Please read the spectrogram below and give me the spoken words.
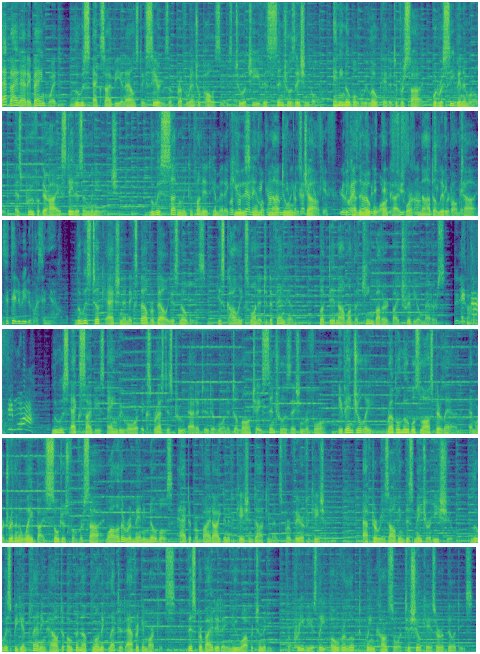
That night at a banquet, Louis XIV announced a series of preferential policies to achieve his centralization goal. Any noble who relocated to Versailles would receive an emerald as proof of their high status and lineage. Louis suddenly confronted him and accused him of not doing his job Abélafief. Le vrai because the noble noble était le archives were not delivered on time. C'était lui le vrai seigneur. Louis took action and expelled rebellious nobles. His colleagues wanted to defend him, but did not want the king bothered by trivial matters. Louis XIV's angry roar expressed his true attitude and wanted to launch a centralization reform. Eventually, rebel nobles lost their land and were driven away by soldiers from Versailles, while other remaining nobles had to provide identification documents for verification. After resolving this major issue, Louis began planning how to open up long-neglected African markets. This provided a new opportunity for previously overlooked queen consort to showcase her abilities.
